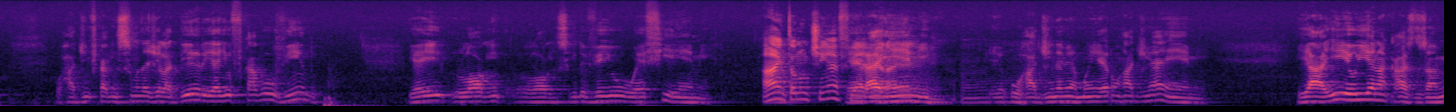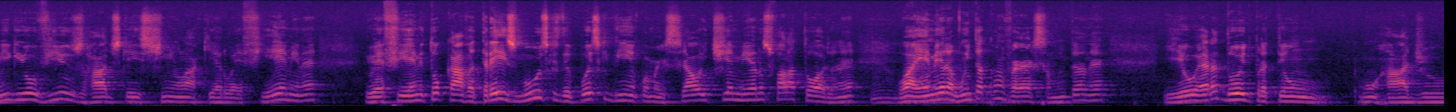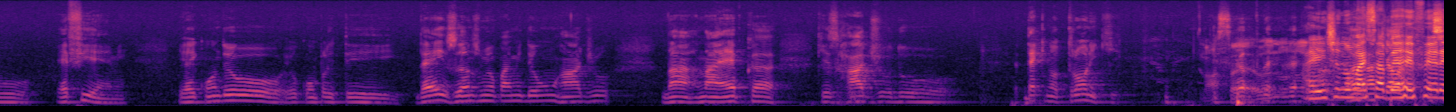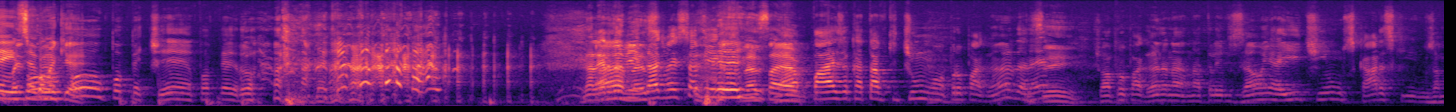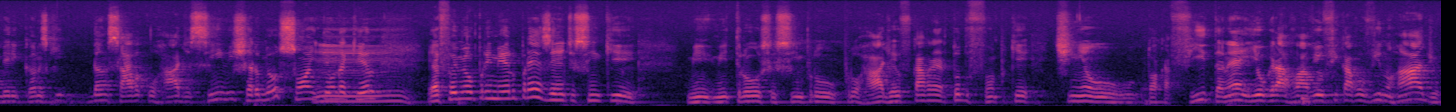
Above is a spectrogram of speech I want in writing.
o radinho ficava em cima da geladeira e aí eu ficava ouvindo. E aí logo, em- logo em seguida veio o FM. Ah, então não tinha FM. Era AM. M. Eu- O radinho da minha mãe era um radinho AM. E aí eu ia na casa dos amigos e ouvia os rádios que eles tinham lá, que era o FM, né? E o FM tocava três músicas depois que vinha comercial e tinha menos falatório, né? O AM era muita conversa, muita, né? E eu era doido para ter um, um rádio FM. E aí quando eu, eu completei 10 anos, meu pai me deu um rádio, na, na época, aqueles rádio do Technotronic. Nossa, eu não- A gente não vai Aquela- saber a mas referência. como é que é? Ô, Popetien, Popero. Galera Ah, da minha nessa- idade vai saber. Nessa época. Rapaz, eu catava que tinha uma propaganda, né? Sim. Tinha uma propaganda na, na televisão e aí tinha uns caras, que, os americanos, que dançavam com o rádio assim. Vixe, era o meu sonho ter um Hum. daquele. E aí foi meu primeiro presente, assim, que me, me trouxe, assim, pro, pro rádio. Aí eu ficava, era todo fã, porque tinha o, o toca-fita, né? E eu gravava e eu ficava ouvindo rádio.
